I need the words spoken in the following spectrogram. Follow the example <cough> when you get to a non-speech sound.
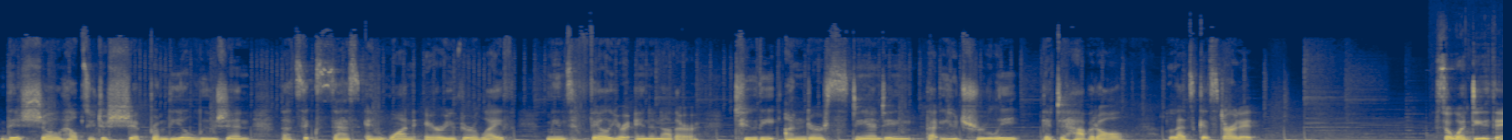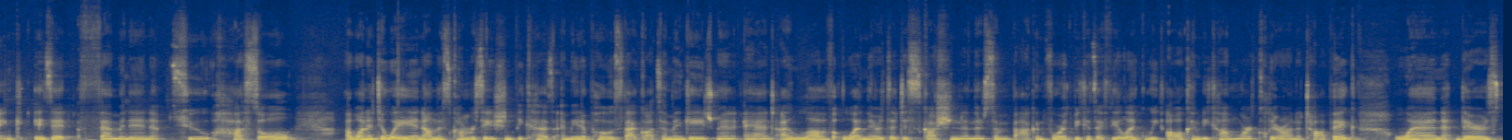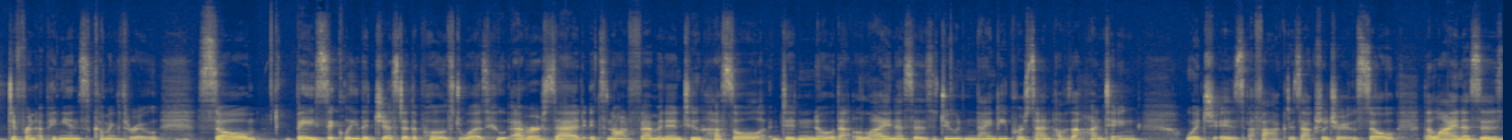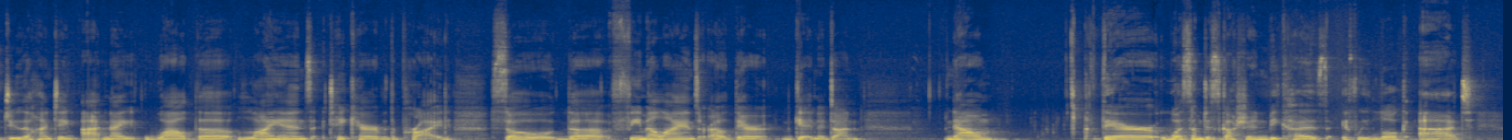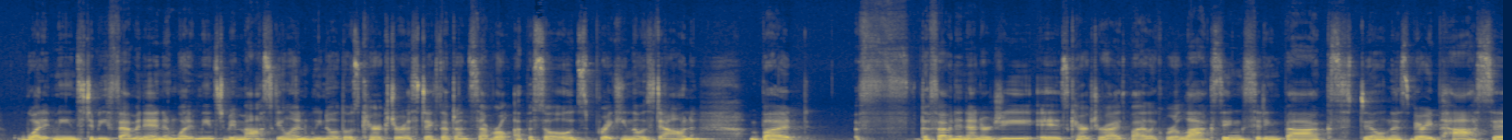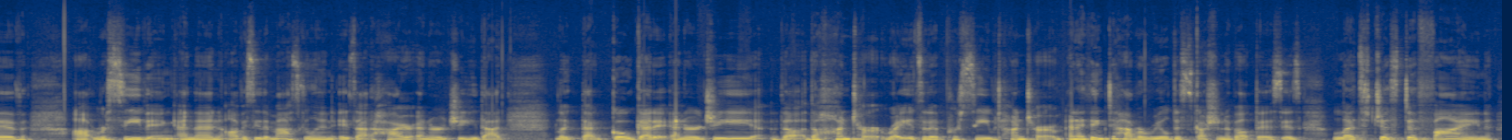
this show helps you to shift from the illusion that success in one area of your life means failure in another to the understanding that you truly get to have it all. Let's get started. So, what do you think? Is it feminine to hustle? I wanted to weigh in on this conversation because I made a post that got some engagement, and I love when there's a discussion and there's some back and forth because I feel like we all can become more clear on a topic when there's different opinions coming through. So, basically, the gist of the post was whoever said it's not feminine to hustle didn't know that lionesses do 90% of the hunting which is a fact. It's actually true. So the lionesses do the hunting at night while the lions take care of the pride. So the female lions are out there getting it done. Now, there was some discussion because if we look at what it means to be feminine and what it means to be masculine. We know those characteristics. I've done several episodes breaking those down. But the feminine energy is characterized by like relaxing, sitting back, stillness, very passive, uh, receiving. And then obviously the masculine is that higher energy, that like that go get it energy, the the hunter, right? It's the perceived hunter. And I think to have a real discussion about this is let's just define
